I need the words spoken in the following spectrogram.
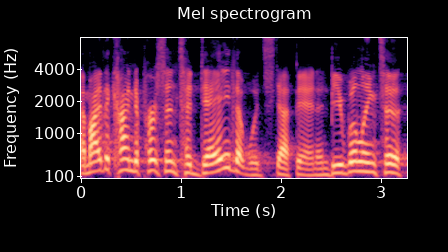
am I the kind of person today that would step in and be willing to,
